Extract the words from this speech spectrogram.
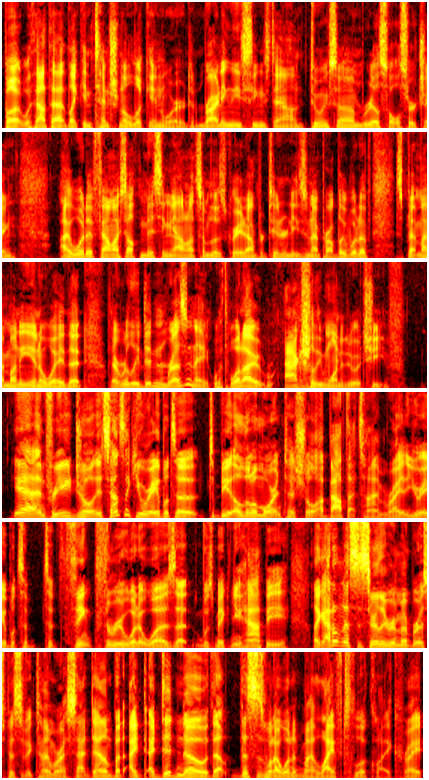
But without that like intentional look inward, writing these things down, doing some real soul searching, I would have found myself missing out on some of those great opportunities. And I probably would have spent my money in a way that, that really didn't resonate with what I actually wanted to achieve. Yeah, and for you, Joel, it sounds like you were able to to be a little more intentional about that time, right? You were able to to think through what it was that was making you happy. Like I don't necessarily remember a specific time where I sat down, but I, I did know that this is what I wanted my life to look like, right?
